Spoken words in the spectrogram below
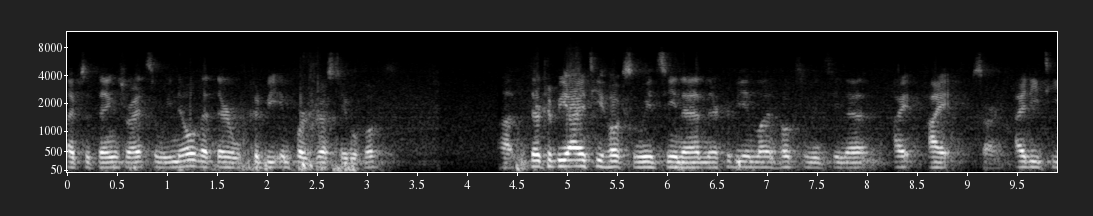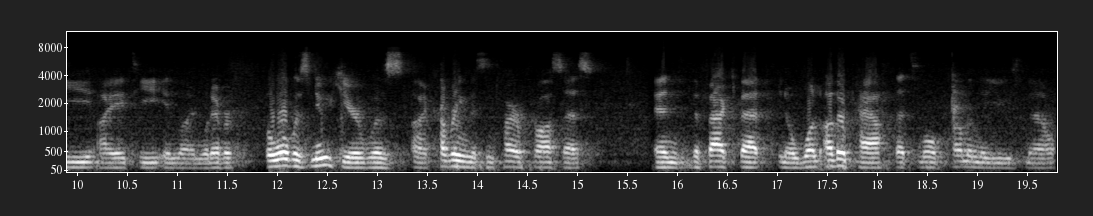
types of things, right? So we know that there could be import address table hooks. Uh, there could be IIT hooks, and we'd seen that, and there could be inline hooks, and we'd seen that. I, I, sorry, IDT, IAT, inline, whatever. But what was new here was uh, covering this entire process, and the fact that you know one other path that's more commonly used now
